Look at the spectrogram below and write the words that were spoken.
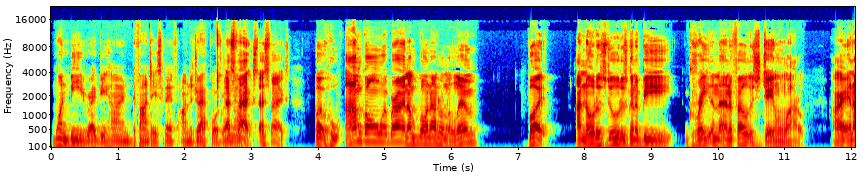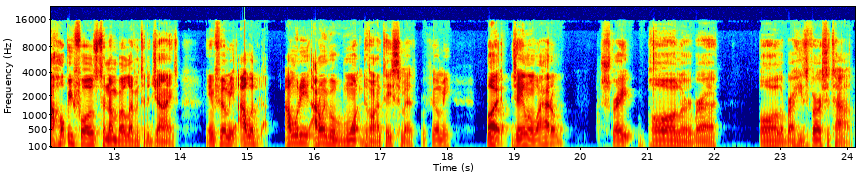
one B right behind DeVonta Smith on the draft board right That's now. facts. That's facts. But who I'm going with, Brian, I'm going out on a limb. But I know this dude is gonna be great in the NFL. Is Jaylen Waddle. All right, and I hope he falls to number eleven to the Giants. You feel me? I would. I would. I don't even want DeVonta Smith. You feel me? But Jaylen Waddle, straight baller, bruh. Baller, bruh. He's versatile.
